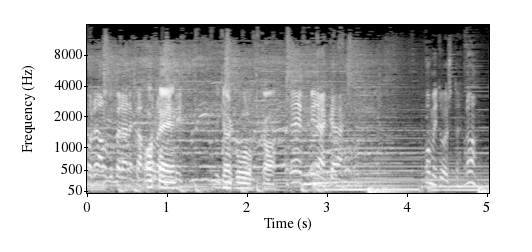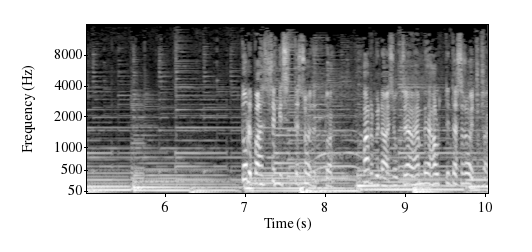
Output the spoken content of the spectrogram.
on alkuperäinen kappale Okei. nimi. Mikä kuulkaa? En minäkään. Omituista. No. Tulipa sekin sitten soitettua. Harvinaisuuksia me haluttiin tässä soittaa.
